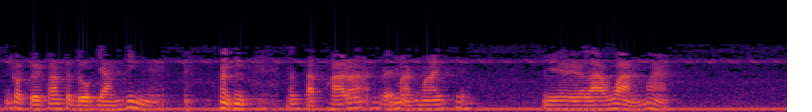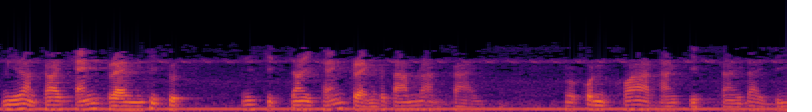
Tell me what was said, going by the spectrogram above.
มันก็เกิดความสะดวกอย่างยิ่งมันมันตัดภาระไปมากมายเลยมีเวลาว่างมาก มีร่างกายแข็งแกร่งที่สุด มีจิตใจแข็งแกร่งไปตามร่างกายว่าคนคว้าทางจิตใจได้ดี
